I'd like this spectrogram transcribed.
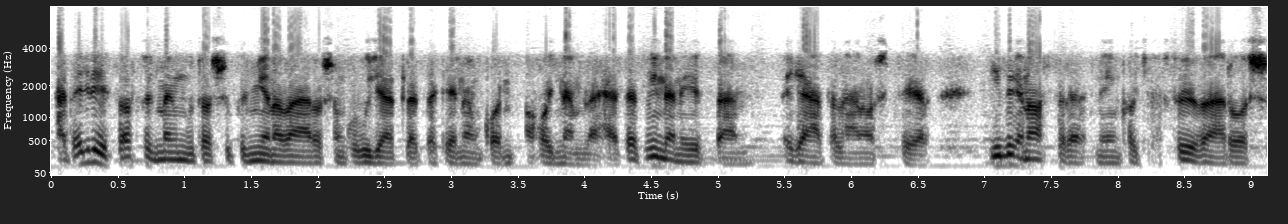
Hát egyrészt az, hogy megmutassuk, hogy milyen a város, amikor úgy át lehet tekerni, amikor, ahogy nem lehet. Ez minden évben egy általános cél. Idén azt szeretnénk, hogy a főváros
